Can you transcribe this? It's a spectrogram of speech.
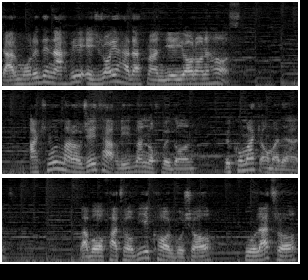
در مورد نحوه اجرای هدفمندی یارانه هاست. اکنون مراجع تقلید و نخبگان به کمک آمدند و با فتاوی کارگشا دولت را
